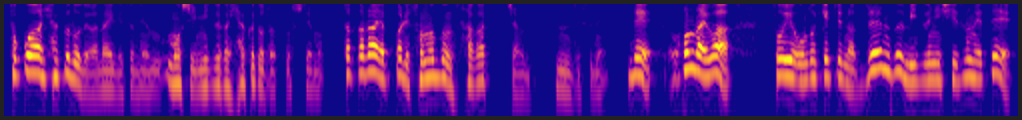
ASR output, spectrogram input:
そこは100度ではないですよね。もし水が100度だとしても。だからやっぱりその分下がっちゃうんですね。で、本来はそういう温度計っていうのは全部水に沈めて、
